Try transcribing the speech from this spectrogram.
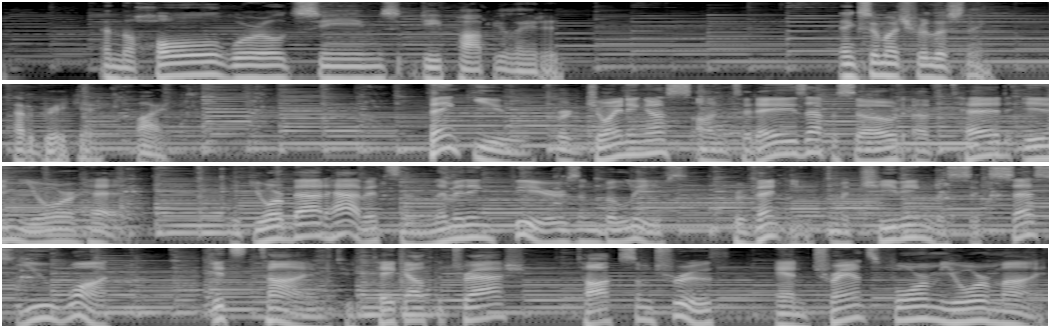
and the whole world seems depopulated." Thanks so much for listening. Have a great day. Bye. Thank you for joining us on today's episode of TED in Your Head. If your bad habits and limiting fears and beliefs prevent you from achieving the success you want, it's time to take out the trash, talk some truth, and transform your mind.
